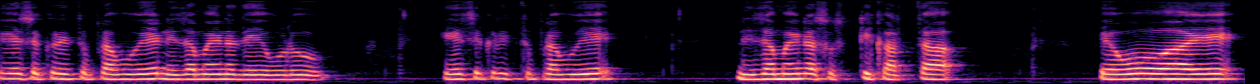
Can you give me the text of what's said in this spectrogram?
ఏసుక్రీస్తు ప్రభువే నిజమైన దేవుడు. ఏసుక్రీస్తు ప్రభువే నిజమైన సృష్టికర్త. యెహోవాయే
